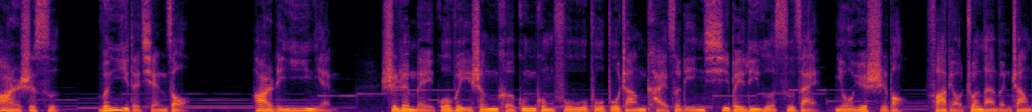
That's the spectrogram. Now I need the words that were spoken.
二十四，瘟疫的前奏。二零一一年，时任美国卫生和公共服务部部长凯瑟琳·西贝利厄斯在《纽约时报》发表专栏文章，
